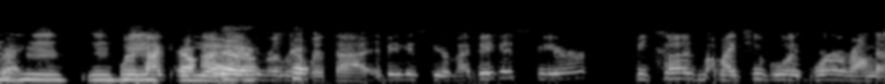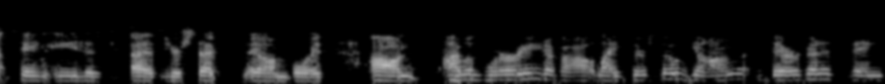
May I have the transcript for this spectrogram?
Right. Mm-hmm, Which I, mm-hmm. I, Yeah. I can relate with that. Biggest fear. My biggest fear, because my two boys were around that same age as as your step um, boys, um, I was worried about like they're so young, they're gonna think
